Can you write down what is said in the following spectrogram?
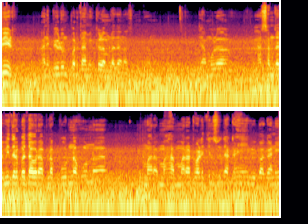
बीड आणि बीडहून परत आम्ही कळमला जाणार. त्यामुळं हा समजा विदर्भ दौरा आपला पूर्ण होऊन मरा महा मराठवाड्यातील सुद्धा काही विभागाने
